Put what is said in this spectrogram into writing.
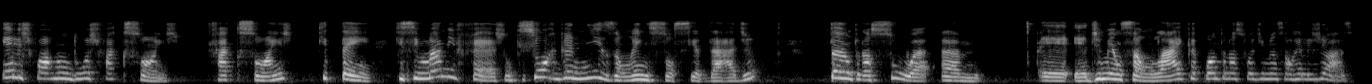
Eles formam duas facções, facções que têm, que se manifestam, que se organizam em sociedade, tanto na sua um, é, é, dimensão laica quanto na sua dimensão religiosa.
